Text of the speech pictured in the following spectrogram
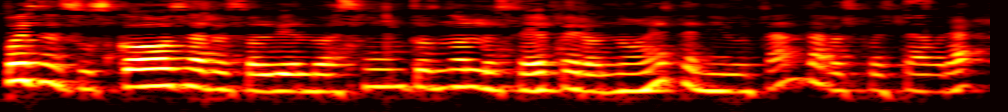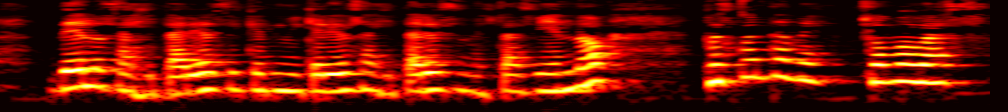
pues en sus cosas, resolviendo asuntos, no lo sé, pero no he tenido tanta respuesta ahora de los Sagitarios, así que mi querido Sagitario, si me estás viendo, pues cuéntame, ¿cómo vas?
